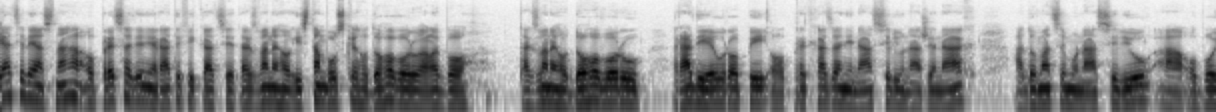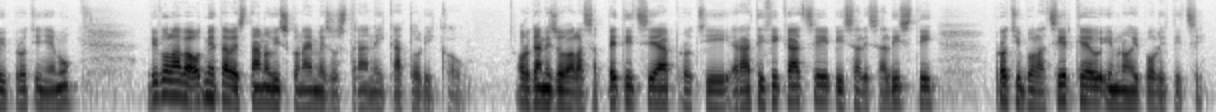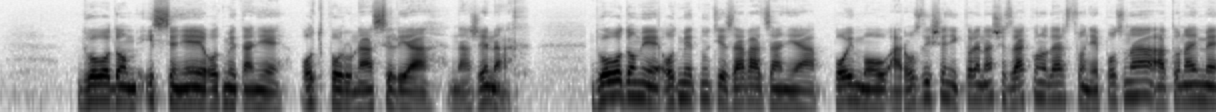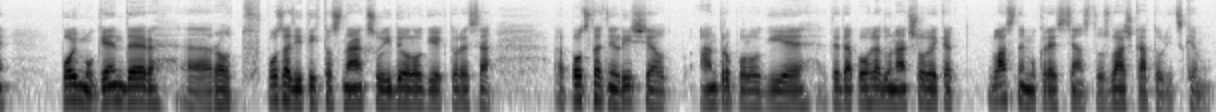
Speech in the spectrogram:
Priatelia, snaha o presadenie ratifikácie tzv. istambulského dohovoru alebo tzv. dohovoru Rady Európy o predchádzaní násiliu na ženách a domácemu násiliu a o boji proti nemu vyvoláva odmietavé stanovisko najmä zo strany katolíkov. Organizovala sa petícia proti ratifikácii, písali sa listy, proti bola církev i mnohí politici. Dôvodom iste nie je odmietanie odporu násilia na ženách. Dôvodom je odmietnutie zavádzania pojmov a rozlíšení, ktoré naše zákonodárstvo nepozná, a to najmä pojmu gender, e, rod. V pozadí týchto snách sú ideológie, ktoré sa e, podstatne líšia od antropológie, teda pohľadu na človeka vlastnému kresťanstvu, zvlášť katolickému. E,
